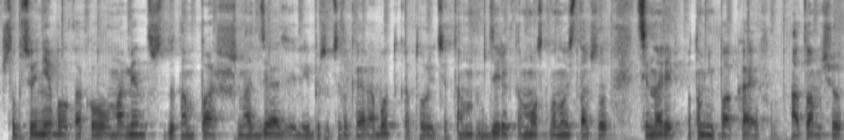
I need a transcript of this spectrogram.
чтобы у тебя не было такого момента, что ты там пашешь на дяде, либо что у тебя такая работа, которую тебе там директор мозг выносит так, что тебе на репе потом не по кайфу. А там еще,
